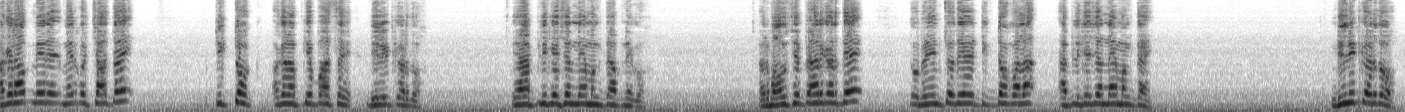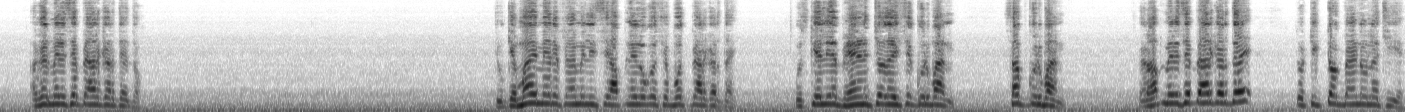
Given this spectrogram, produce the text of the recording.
अगर आप मेरे मेरे को चाहते हैं टिकटॉक अगर आपके पास है डिलीट कर दो। ये एप्लीकेशन नहीं माँगता अपने को। और भाव से प्यार करते तो बहन चो दे टिकटॉक वाला एप्लीकेशन नहीं माँगता है। डिलीट कर दो, अगर मेरे से प्यार करते तो। क्योंकि मैं मेरे फैमिली से अपने लोगों से बहुत प्यार करता है। उसके लिए भेड़ चौदह से कुर्बान, सब कुर्बान। अगर आप मेरे से प्यार करते तो टिकटॉक बैंड होना चाहिए।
